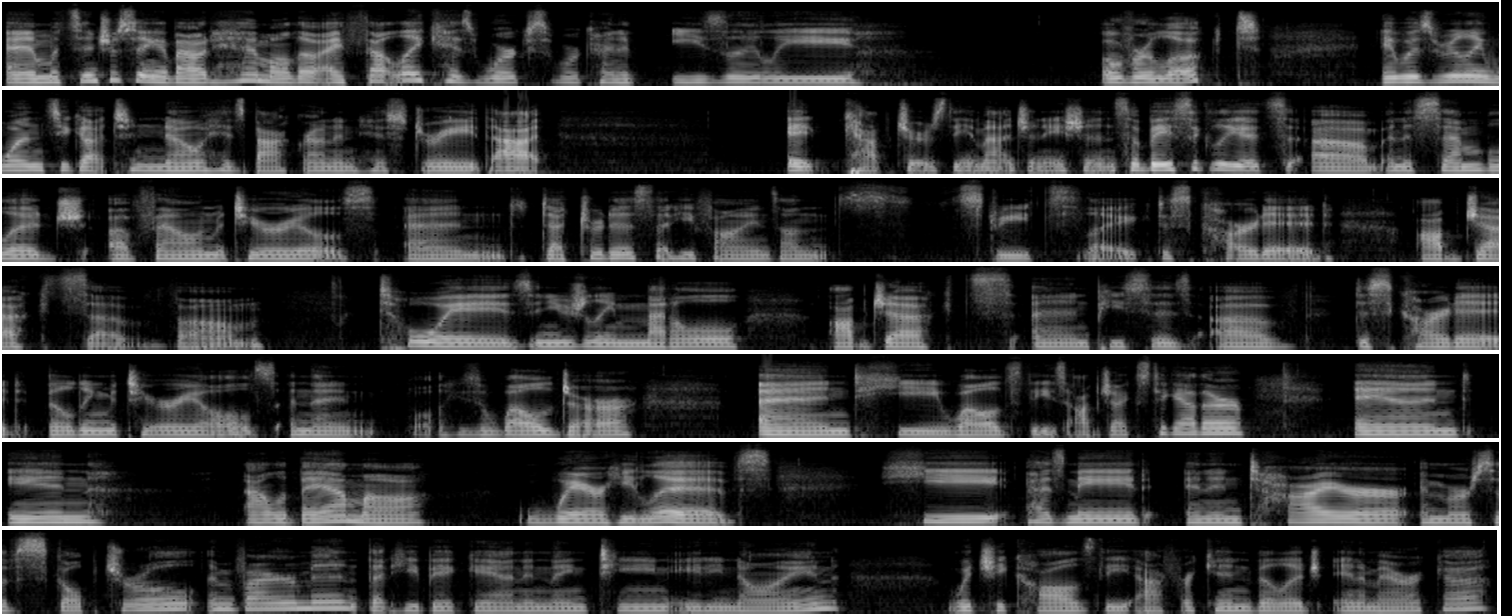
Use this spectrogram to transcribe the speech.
And what's interesting about him, although I felt like his works were kind of easily overlooked, it was really once you got to know his background and history that it captures the imagination. So basically, it's um, an assemblage of found materials and detritus that he finds on s- streets, like discarded objects of um, toys and usually metal objects and pieces of discarded building materials. And then, well, he's a welder and he welds these objects together. And in Alabama, where he lives, he has made an entire immersive sculptural environment that he began in 1989, which he calls the African Village in America.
